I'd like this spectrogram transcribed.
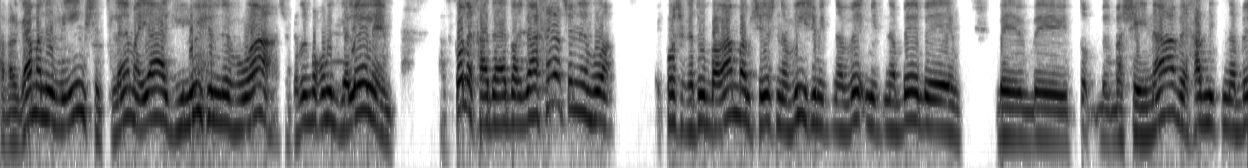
אבל גם הנביאים שאצלם היה גילוי של נבואה, שהקדוש ברוך הוא מתגלה אליהם, אז כל אחד היה דרגה אחרת של נבואה. כמו שכתוב ברמב"ם, שיש נביא שמתנבא בשינה, ואחד מתנבא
